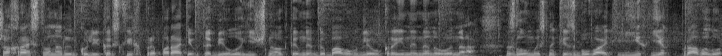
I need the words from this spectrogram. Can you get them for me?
Шахрайство на ринку лікарських препаратів та біологічно активних добавок для України не новина. Зловмисники збувають їх, як правило,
